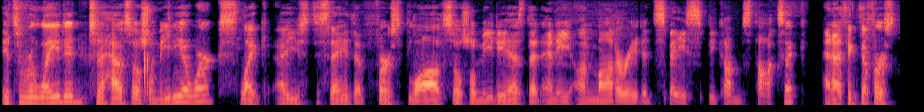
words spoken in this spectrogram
it's related to how social media works. Like I used to say the first law of social media is that any unmoderated space becomes toxic. And I think the first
